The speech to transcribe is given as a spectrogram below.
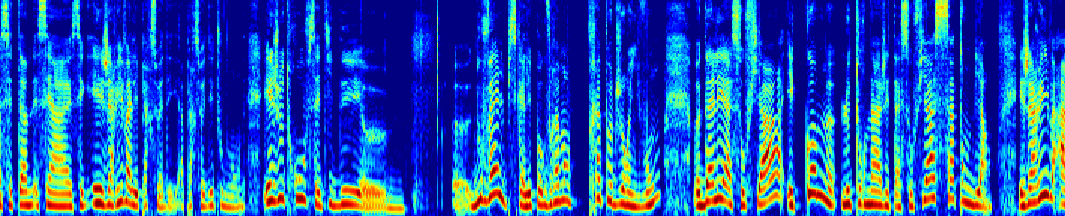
c'est un, c'est un, et j'arrive à les persuader, à persuader tout le monde. Et je trouve cette idée nouvelle, puisqu'à l'époque vraiment très peu de gens y vont, d'aller à Sofia. Et comme le tournage est à Sofia, ça tombe bien. Et j'arrive à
